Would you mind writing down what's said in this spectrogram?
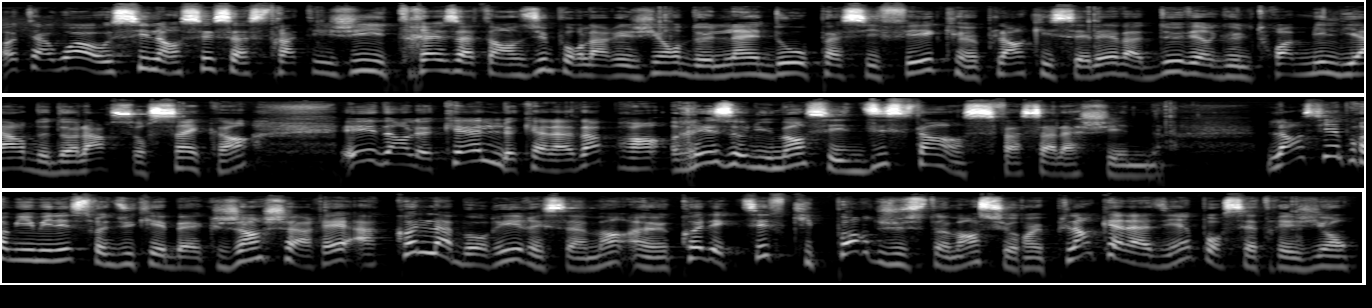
Ottawa a aussi lancé sa stratégie très attendue pour la région de l'Indo-Pacifique, un plan qui s'élève à 2,3 milliards de dollars sur cinq ans et dans lequel le Canada prend résolument ses distances face à la Chine. L'ancien premier ministre du Québec, Jean Charest, a collaboré récemment à un collectif qui porte justement sur un plan canadien pour cette région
